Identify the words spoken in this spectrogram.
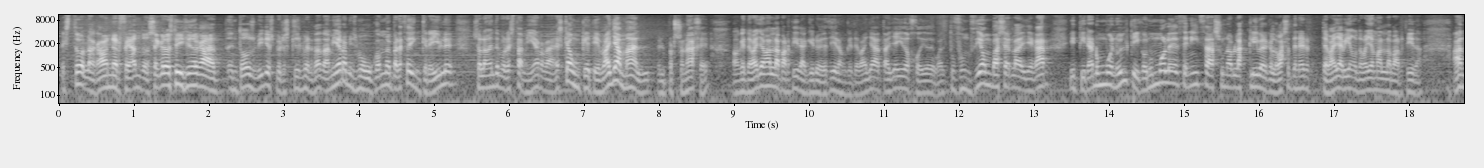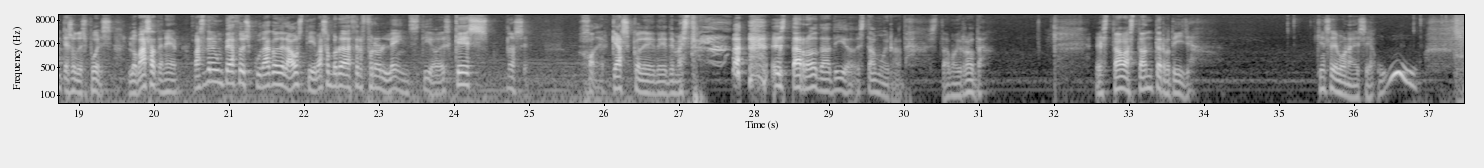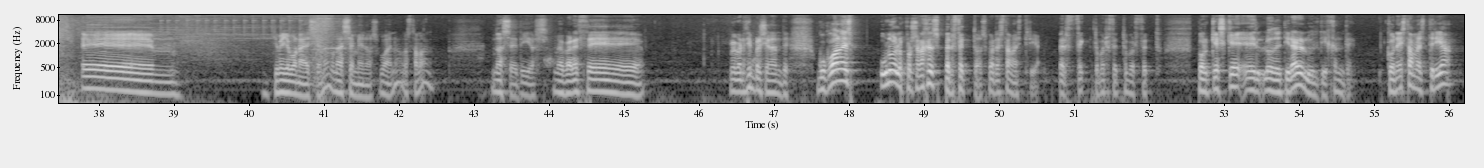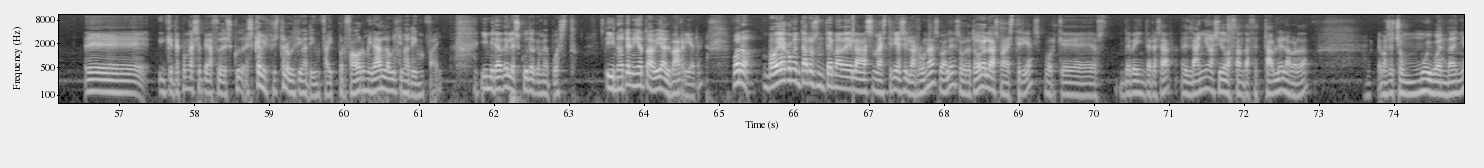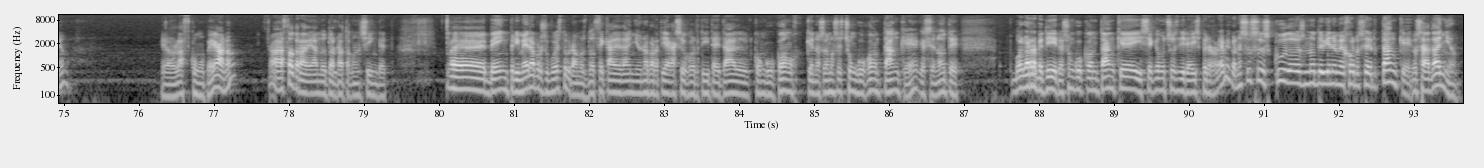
Esto lo acaban nerfeando. Sé que lo estoy diciendo en todos los vídeos, pero es que es verdad. A mí ahora mismo Wukong me parece increíble solamente por esta mierda. Es que aunque te vaya mal el personaje, aunque te vaya mal la partida, quiero decir, aunque te vaya, te haya ido jodido igual, tu función va a ser la de llegar y tirar un buen ulti. Con un mole de cenizas, una Black Cleaver que lo vas a tener, te vaya bien o te vaya mal la partida, antes o después, lo vas a tener. Vas a tener un pedazo de escudaco de la hostia y vas a poder hacer front lanes, tío. Es que es. No sé. Joder, qué asco de, de, de maestría. Está rota, tío. Está muy rota. Está muy rota. Está bastante rotilla. ¿Quién se llevó una S? Uh. Eh... ¿Quién me llevó una S, no? Una S menos. Bueno, no está mal. No sé, tíos. Me parece... Me parece impresionante. Wukong es uno de los personajes perfectos para esta maestría. Perfecto, perfecto, perfecto. Porque es que eh, lo de tirar el ulti, gente. Con esta maestría eh, y que te ponga ese pedazo de escudo. Es que habéis visto la última teamfight. Por favor, mirad la última teamfight. Y mirad el escudo que me he puesto. Y no tenía todavía el barrier, ¿eh? Bueno, voy a comentaros un tema de las maestrías y las runas, ¿vale? Sobre todo las maestrías, porque os debe interesar. El daño ha sido bastante aceptable, la verdad. Hemos hecho muy buen daño. Mira Olaf como pega, ¿no? Ah, ha estado tradeando todo el rato con Singed. Eh, primera, por supuesto, pero vamos, 12k de daño una partida casi cortita y tal, con Wukong, que nos hemos hecho un Wukong tanque, eh, que se note. Vuelvo a repetir, es un Wukong tanque y sé que muchos diréis, pero Rebe, con esos escudos no te viene mejor ser tanque, o sea, daño.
